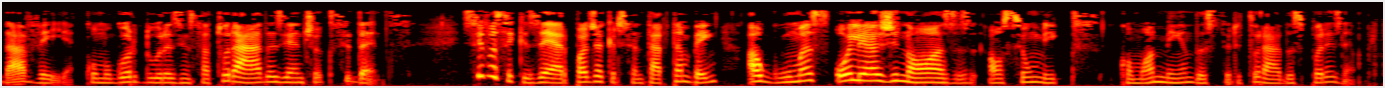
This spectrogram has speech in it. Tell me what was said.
da aveia, como gorduras insaturadas e antioxidantes. Se você quiser, pode acrescentar também algumas oleaginosas ao seu mix, como amêndoas trituradas, por exemplo.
